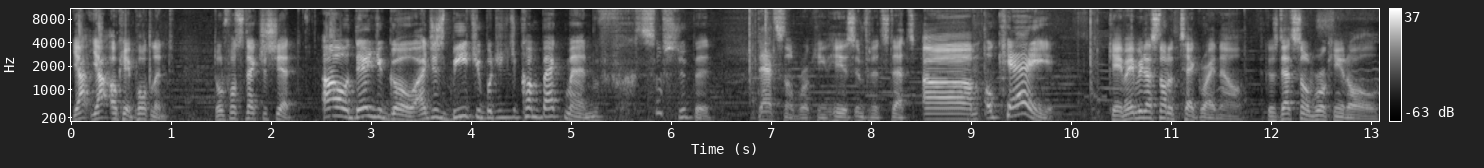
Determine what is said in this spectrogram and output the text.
Yeah, yeah, okay, Portland. Don't force attack just yet. Oh, there you go. I just beat you, but you need to come back, man. so stupid. That's not working. He has infinite stats. Um, okay. Okay, maybe let's not attack right now. Because that's not working at all.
